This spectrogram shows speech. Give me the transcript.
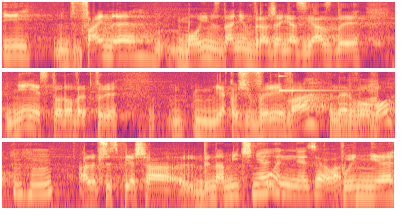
i fajne, moim zdaniem, wrażenia z jazdy. Nie jest to rower, który jakoś wyrywa nerwowo, ale przyspiesza dynamicznie. Płynnie działa. Płynnie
